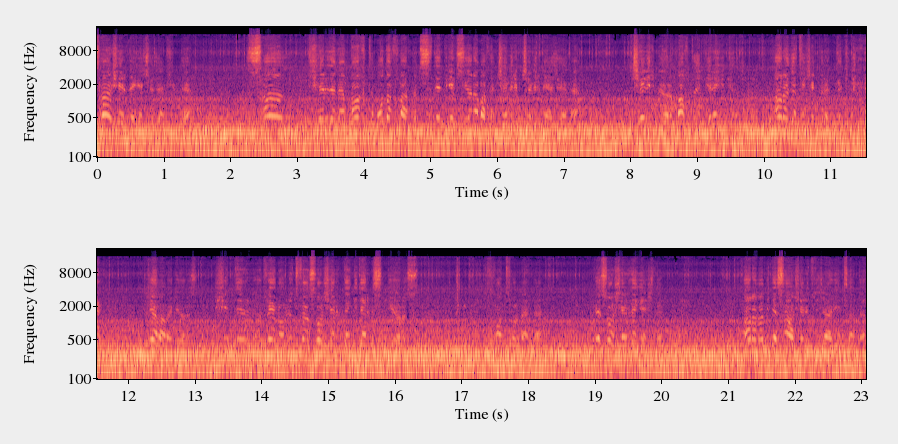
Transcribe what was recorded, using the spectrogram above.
Sağ şeride geçeceğim şimdi. Sağ şeride ben baktım, odaklandım. Siz de direksiyona bakın çevirip çevirmeyeceğime. Çevirmiyorum, baktığım yere gidiyorum. Araca teşekkür ettik. Devam ediyoruz. Şimdi Renault lütfen sol şeritten gider misin diyoruz. Kontrol benden. Ve sol şeride geçti. Araba bir de sağ şerit rica edeyim senden.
